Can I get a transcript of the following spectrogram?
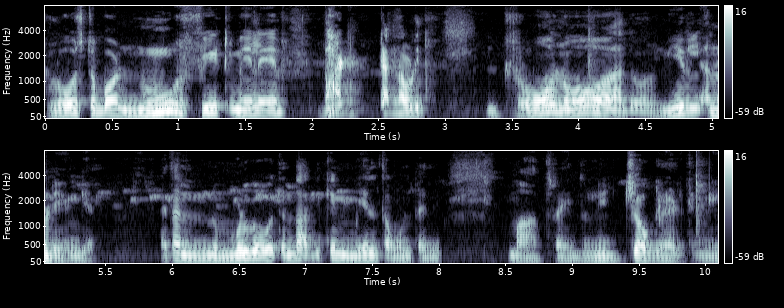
ಕ್ಲೋಸ್ ಟು ಅಬೌಟ್ ನೂರು ಫೀಟ್ ಮೇಲೆ ಬಟ್ ಅಂತ ಹೊಡಿತು. ಡ್ರೋನು ಅದು ನೀರಲ್ಲಿ ನೋಡಿ ಹಂಗೆ. ಆಯಿತಾ? ಮುಳುಗೋಗುತ್ತೆ ಅಂತ ಅದಕ್ಕೆ ಮೇಲೆ ತೊಗೊಳ್ತಾ ಇದ್ದೀನಿ ಮಾತ್ರ ಇದು ನಿಜವಾಗ್ಲೂ ಹೇಳ್ತೀನಿ.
